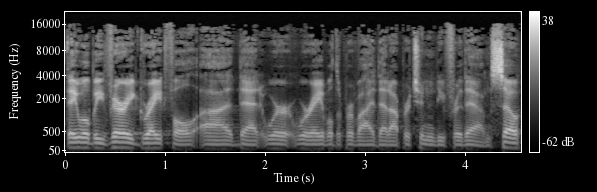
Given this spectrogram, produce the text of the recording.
they will be very grateful uh, that we're we're able to provide that opportunity for them. So,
